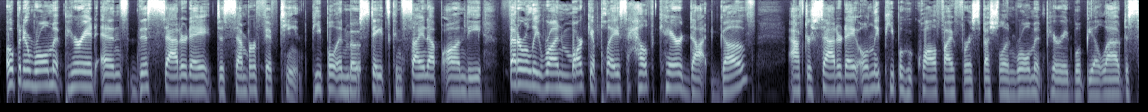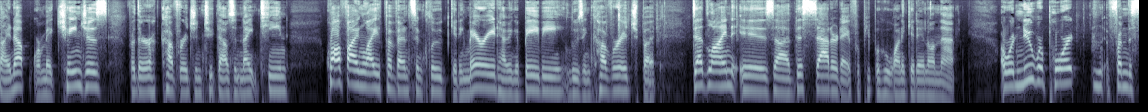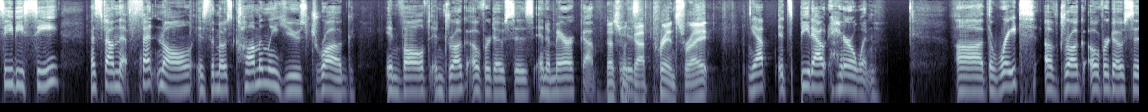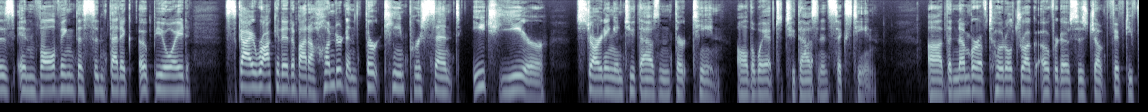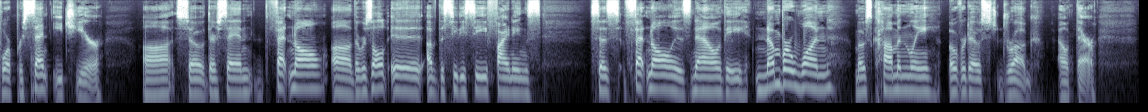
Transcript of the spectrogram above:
Open enrollment period ends this Saturday, December 15th. People in most states can sign up on the federally run marketplace healthcare.gov. After Saturday, only people who qualify for a special enrollment period will be allowed to sign up or make changes for their coverage in 2019. Qualifying life events include getting married, having a baby, losing coverage, but deadline is uh, this Saturday for people who want to get in on that. A new report from the CDC has found that fentanyl is the most commonly used drug involved in drug overdoses in America. That's It what is- got Prince, right? Yep, it's beat out heroin. Uh, the rate of drug overdoses involving the synthetic opioid skyrocketed about 113% each year starting in 2013, all the way up to 2016. Uh, the number of total drug overdoses jumped 54% each year. Uh, so they're saying fentanyl, uh, the result i of the CDC findings says fentanyl is now the number one most commonly overdosed drug out there.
